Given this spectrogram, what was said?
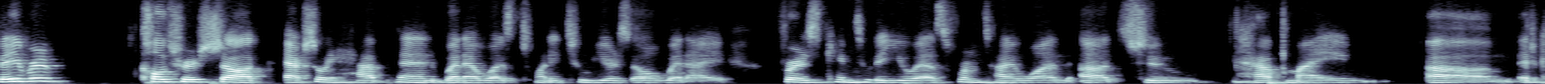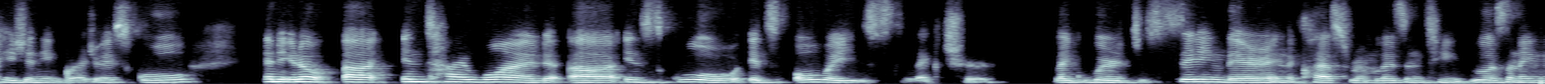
favorite culture shock actually happened when I was 22 years old when I first came to the US from Taiwan uh, to have my um, education in graduate school. And you know, uh, in Taiwan, uh, in school, it's always lecture, like we're just sitting there in the classroom listening listening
